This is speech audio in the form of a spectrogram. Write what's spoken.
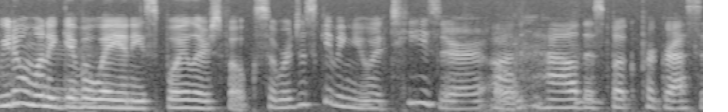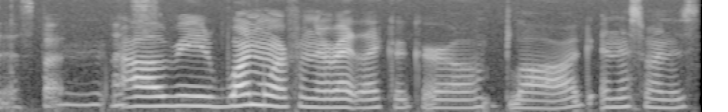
We don't want to give away any spoilers, folks, so we're just giving you a teaser on how this book progresses. But mm, let's- I'll read one more from the Write Like a Girl blog, and this one is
